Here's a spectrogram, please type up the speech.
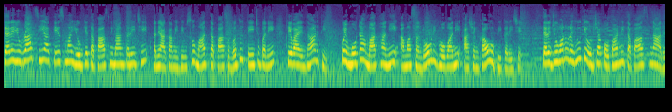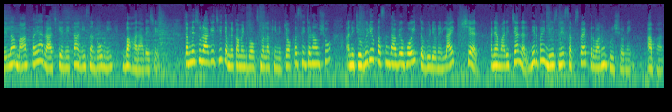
ત્યારે યુવરાજસિંહે આ કેસમાં યોગ્ય તપાસની માંગ કરી છે અને આગામી દિવસોમાં તપાસ વધુ તેજ બને તેવા એંધાણથી કોઈ મોટા માથાની આમાં સંડોવણી હોવાની આશંકાઓ ઊભી કરી છે. ત્યારે જોવાનું રહ્યું કે ઊર્જા કૌભાંડની તપાસના રેલામાં કયા રાજકીય નેતાની સંડોવણી બહાર આવે છે. તમને શું લાગે છે તેમને કમેન્ટ બોક્સમાં લખીને ચોક્કસથી જણાવશો. અને જો વીડિયો પસંદ આવ્યો હોય તો વિડીયોને લાઇક શેર અને અમારી ચેનલ નિર્ભય ન્યૂઝને સબસ્ક્રાઇબ કરવાનું ભૂલશો નહીં. આભાર.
